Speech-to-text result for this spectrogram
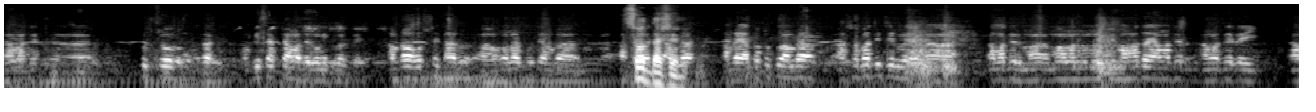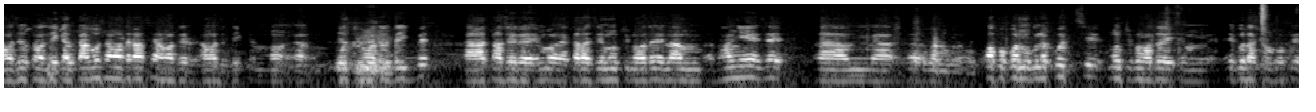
আমাদের আহ, সুষ্ঠু বিচারটা আমাদের উনি করবে আমরা অবশ্যই তার ওনার প্রতি আমরা শ্রদ্ধাশীল। আমরা- এতটুকু আমরা আশাবাদী যে আমাদের মহামান্য মন্ত্রী মহোদয়, আমাদের আমাদের এই, আমাদের লিগাল কাগজ আমাদের আছে, আমাদের আমাদের মন্ত্রী মহোদয় দেখবে। তাদের তারা যে মন্ত্রী মহোদয়ের নাম ভাঙিয়ে যে অপকর্মগুলো করছে, মন্ত্রী মহোদয় এগুলা সম্পর্কে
